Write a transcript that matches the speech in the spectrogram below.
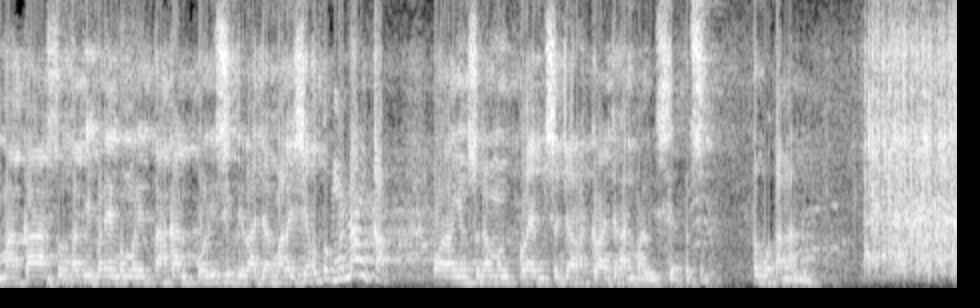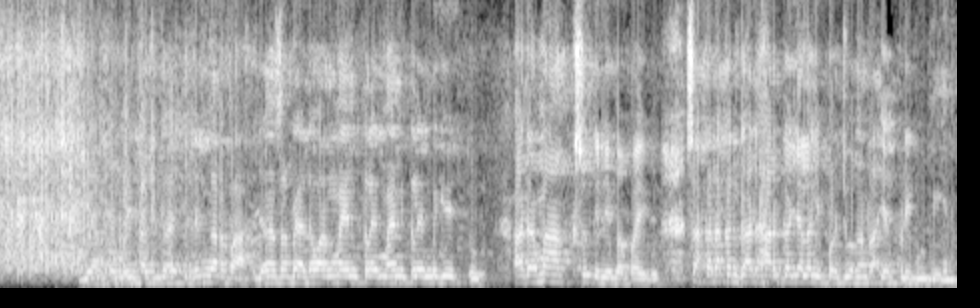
maka Sultan Ibrahim memerintahkan polisi di Raja Malaysia untuk menangkap orang yang sudah mengklaim sejarah kerajaan Malaysia tersebut. Tepuk tangan dulu. Biar pemerintah juga dengar, Pak. Jangan sampai ada orang main klaim main klaim begitu. Ada maksud ini, Bapak Ibu. Seakan-akan gak ada harganya lagi perjuangan rakyat pribumi ini.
